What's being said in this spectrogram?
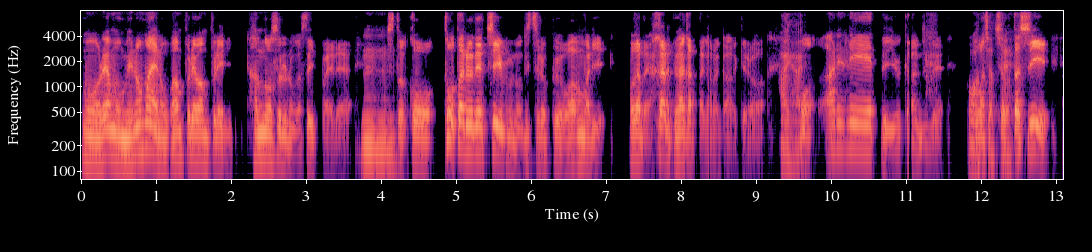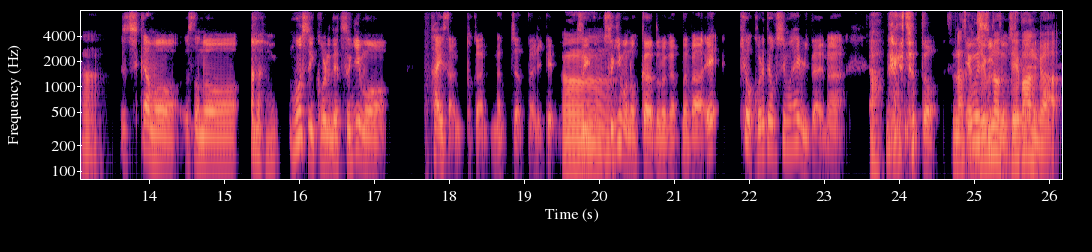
もう俺はもう目の前のワンプレーワンプレーに反応するのが精一杯で、うんうんちょっとこう、トータルでチームの実力をあんまり分かんない、測れてなかったからかだけど、はいはい。もうあれれーっていう感じで終わっちゃって。たし、うん。しかも、その、もしこれで次もタイさんとかになっちゃったり、次も次もノックアウトなかったら、え、今日これでおしまいみたいな、あ、なんかちょっと、自分の出番が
